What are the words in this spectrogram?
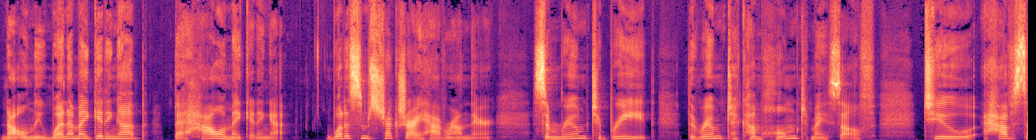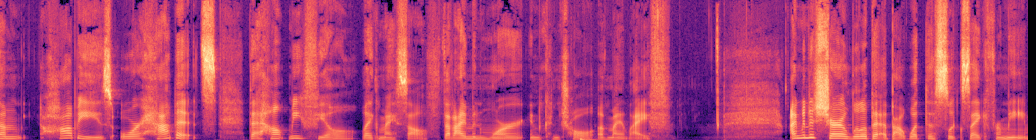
Not only when am I getting up, but how am I getting up? What is some structure I have around there? Some room to breathe, the room to come home to myself, to have some hobbies or habits that help me feel like myself, that I'm in more in control of my life. I'm going to share a little bit about what this looks like for me,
